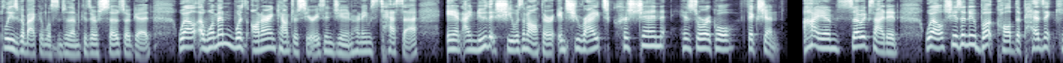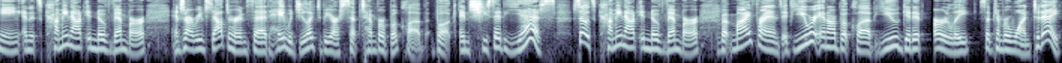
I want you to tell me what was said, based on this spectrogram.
please go back and listen to them because they're so, so good. Well, a woman was on our encounter series in June. Her name's Tessa, and I knew that she was an author and she writes Christian historical fiction. I am so excited. Well, she has a new book called The Peasant King, and it's coming out in November. And so I reached out to her and said, Hey, would you like to be our September book club book? And she said, Yes. So it's coming out in November. But my friends, if you are in our book club, you get it early, September 1, today.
